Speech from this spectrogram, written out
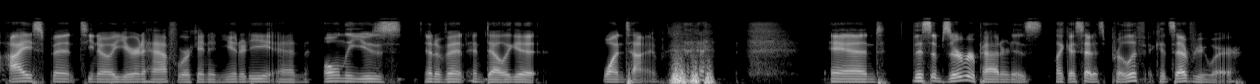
I spent, you know, a year and a half working in Unity and only use an event and delegate one time. and this observer pattern is, like I said, it's prolific, it's everywhere.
